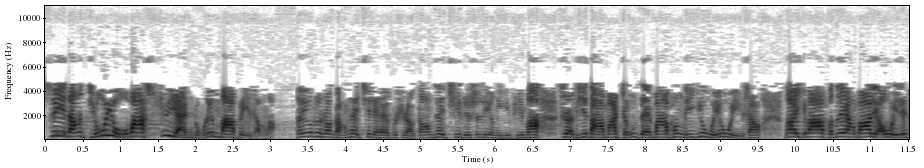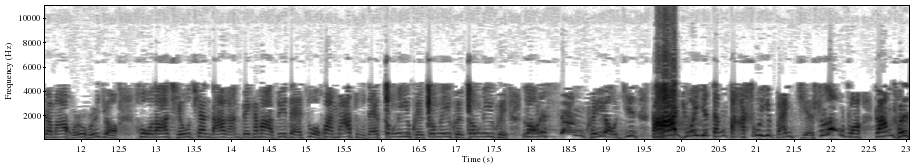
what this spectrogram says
随当就又把徐彦忠的马备上了。那有的说刚才骑的还不是啊？刚才骑的是另一匹马，这匹大马正在马棚里一喂喂上，那一把斧子两把料喂的这马会会叫，后打秋前打鞍，背开马嘴带，坐环马肚带，咯嘣一块，咯嘣一块，咯嘣一块，捞了三块要紧，大脚一蹬，大手一扳，结实老壮。张春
